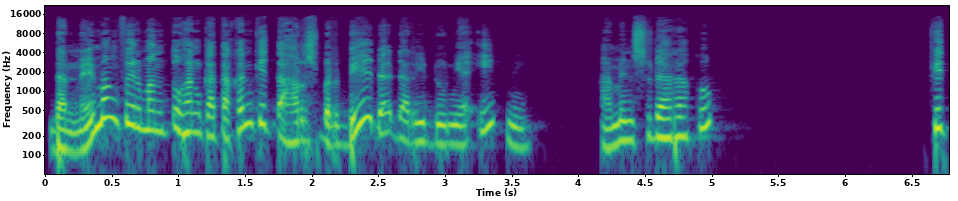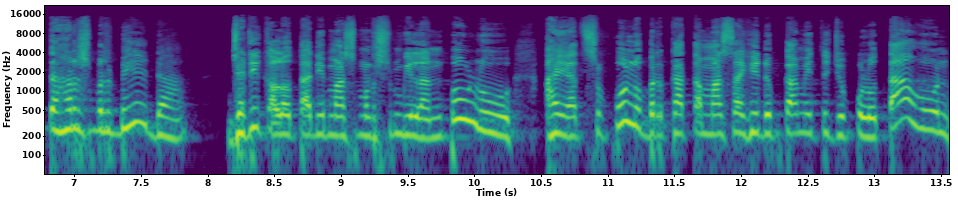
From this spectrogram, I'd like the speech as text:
Dan memang firman Tuhan katakan kita harus berbeda dari dunia ini. Amin saudaraku. Kita harus berbeda. Jadi kalau tadi Mazmur 90 ayat 10 berkata masa hidup kami 70 tahun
